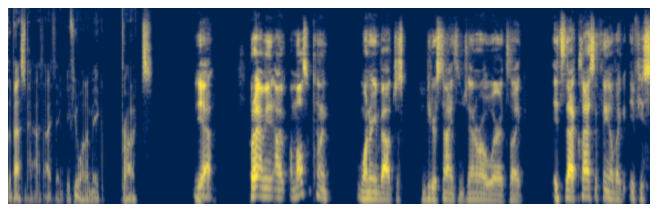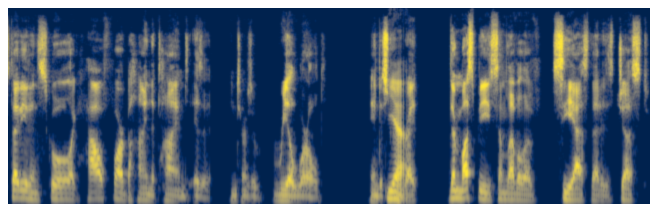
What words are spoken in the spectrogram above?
the best path, I think, if you want to make products. Yeah. But I mean, I- I'm also kind of wondering about just computer science in general, where it's like, it's that classic thing of like, if you study it in school, like how far behind the times is it in terms of real world industry, Yeah. right? There must be some level of CS that is just,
